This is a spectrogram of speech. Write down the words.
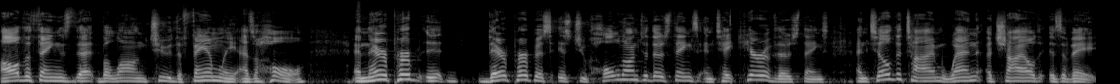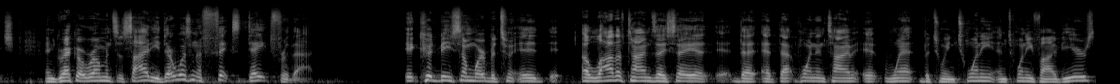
all the things that belong to the family as a whole. And their, pur- their purpose is to hold on to those things and take care of those things until the time when a child is of age. In Greco Roman society, there wasn't a fixed date for that it could be somewhere between it, it, a lot of times they say it, that at that point in time it went between 20 and 25 years.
